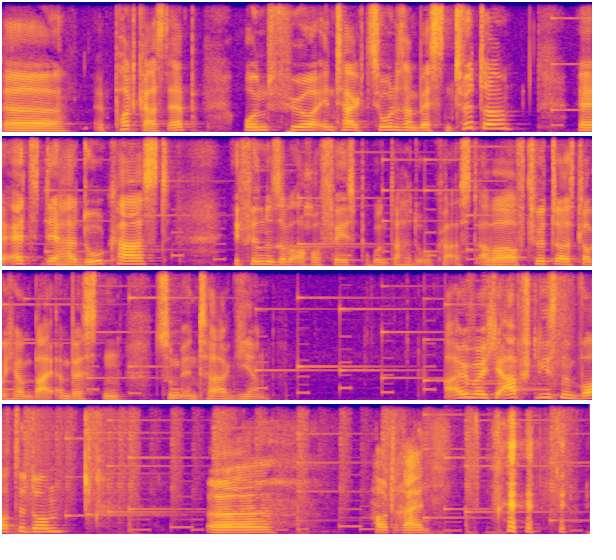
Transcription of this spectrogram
äh, Podcast-App. Und für Interaktion ist am besten Twitter, äh, der Hadocast. Ihr findet uns aber auch auf Facebook unter Hadocast. Aber auf Twitter ist, glaube ich, am, am besten zum Interagieren. Irgendwelche abschließenden Worte, Dom? Äh, haut rein.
